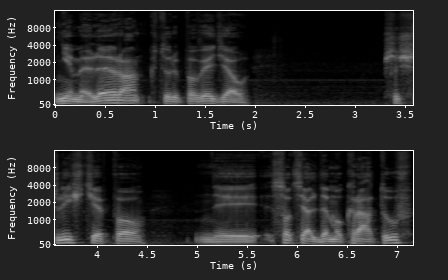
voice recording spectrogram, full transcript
Niemelera, który powiedział: Przyszliście po y, socjaldemokratów.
